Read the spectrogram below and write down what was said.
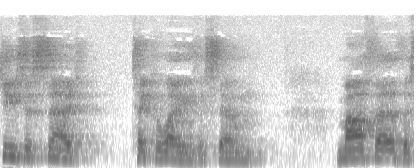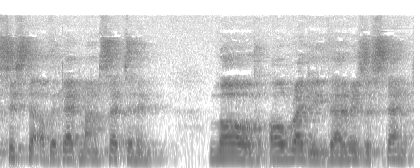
Jesus said, Take away the stone. Martha, the sister of the dead man, said to him, Lord, already there is a stench,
